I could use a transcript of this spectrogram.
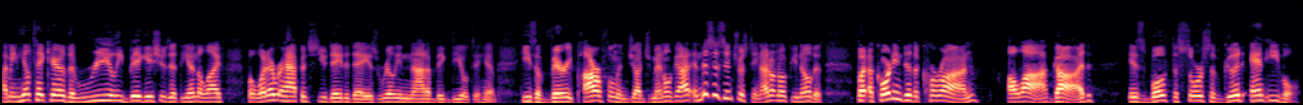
I mean, he'll take care of the really big issues at the end of life, but whatever happens to you day to day is really not a big deal to him. He's a very powerful and judgmental God. And this is interesting. I don't know if you know this, but according to the Quran, Allah, God, is both the source of good and evil.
